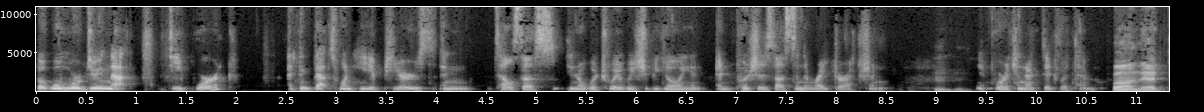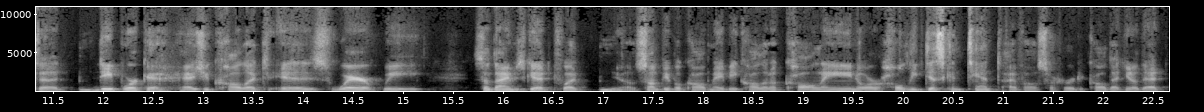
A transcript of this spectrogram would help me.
But when we're doing that deep work, I think that's when he appears and tells us, you know, which way we should be going and, and pushes us in the right direction mm-hmm. if we're connected with him. Well, and that uh, deep work, uh, as you call it, is where we sometimes get what you know some people call maybe call it a calling or holy discontent. I've also heard it called that. You know that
